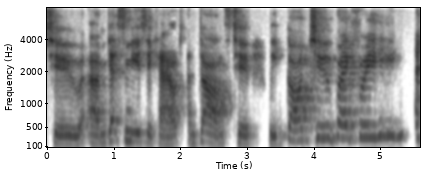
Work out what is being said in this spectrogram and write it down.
to um, get some music out and dance to "We've Got to Break Free."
